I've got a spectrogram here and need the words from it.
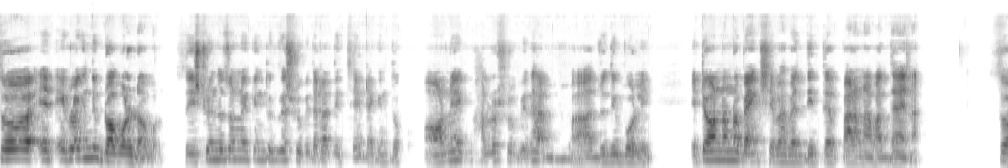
সো এগুলো কিন্তু ডবল ডবল স্টুডেন্টদের জন্য কিন্তু যে সুবিধাটা দিচ্ছে, এটা কিন্তু অনেক ভালো সুবিধা, বা যদি বলি, এটা অন্যান্য ব্যাংক সেভাবে দিতে পারে না বা দেয় না। তো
